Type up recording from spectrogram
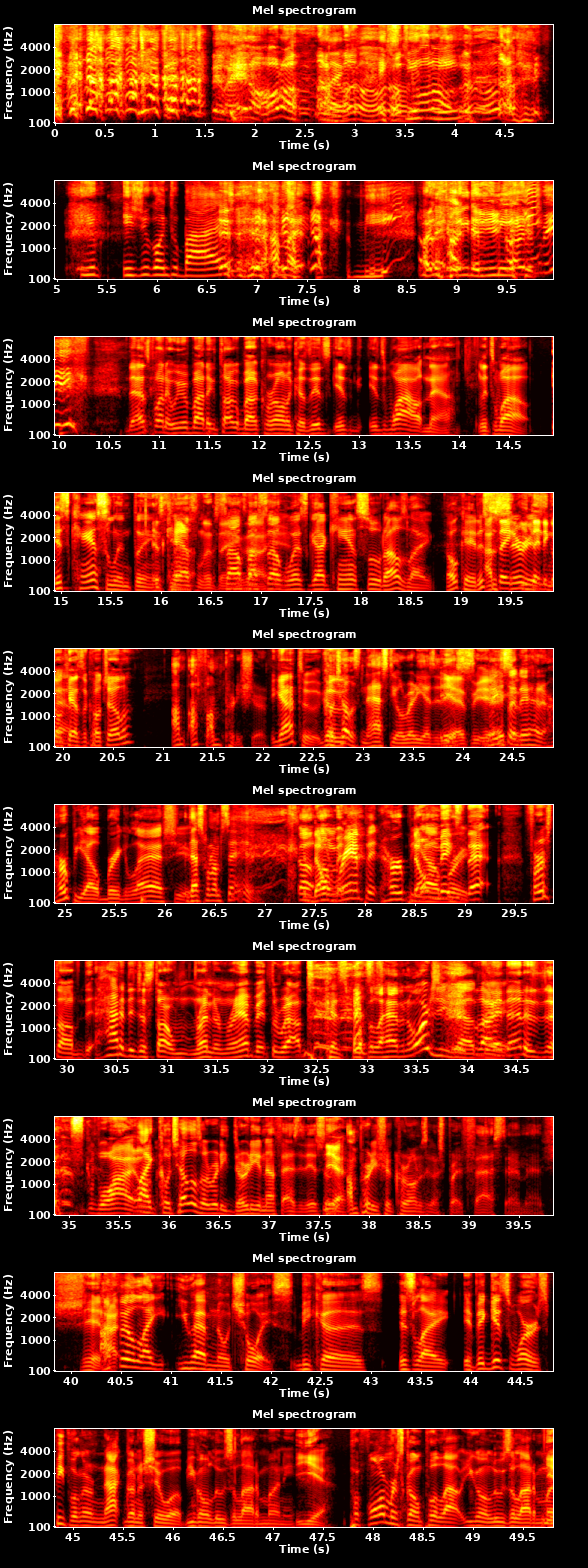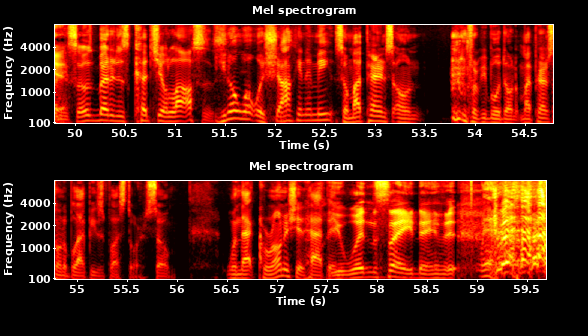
They're like, "Hey, no, hold on. Like, Hold on. "Excuse me? you, is you going to buy? I'm like, me? Are you talking to You me? talking to me? That's funny. We were about to talk about Corona because it's it's it's wild now. It's wild. It's canceling things. It's now. canceling things South by out here. Southwest got canceled. I was like, okay, this I is think serious. you think they're gonna cancel Coachella? I'm, I'm pretty sure. You got to. 'cause- Coachella's nasty already as it is. Yes, yeah. They said they had a herpes outbreak last year. That's what I'm saying. Uh, Don't a mi- rampant herpes Don't outbreak. mix that. First off, how did it just start running rampant throughout? because people are having orgies out like there. Like that is just wild. Like Coachella's already dirty enough as it is. So Yeah. I'm pretty sure Corona's gonna spread fast there, man. shit. I feel like you have no choice because it's like if it gets worse, people are not going to show up. You're going to lose a lot of money. yeah. Performers going to pull out. You're going to lose a lot of money. Yeah. So it's better just cut your losses. You know what was shocking to me? So my parents own, for people who don't, my parents own a Black Pizza Plus store. So when that Corona shit happened, You wouldn't say, David.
